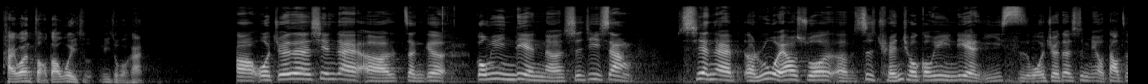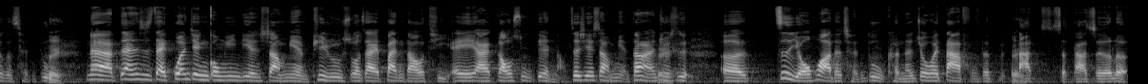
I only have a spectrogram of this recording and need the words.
台湾找到位置？你怎么看？哦，我觉得现在呃整个供应链呢，实际上。现在呃，如果要说呃是全球供应链已死，我觉得是没有到这个程度。对。那但是在关键供应链上面，譬如说在半导体、AI、高速电脑这些上面，当然就是呃自由化的程度可能就会大幅的打打折了。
